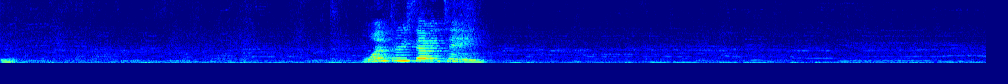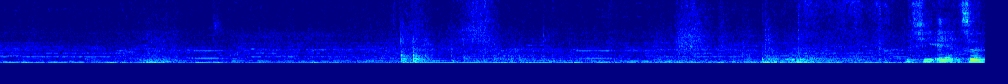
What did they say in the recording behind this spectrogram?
Hmm. One through seventeen. She answer?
